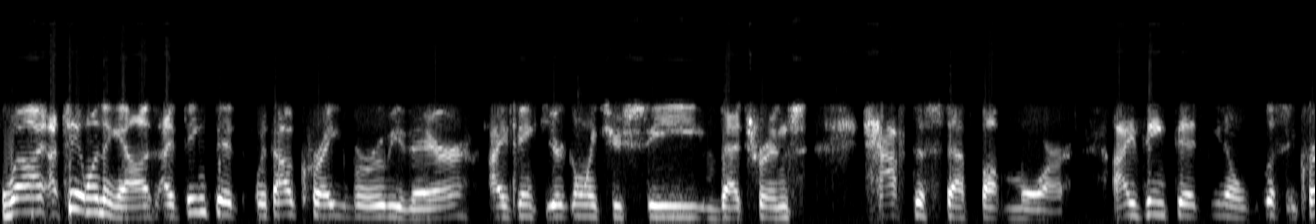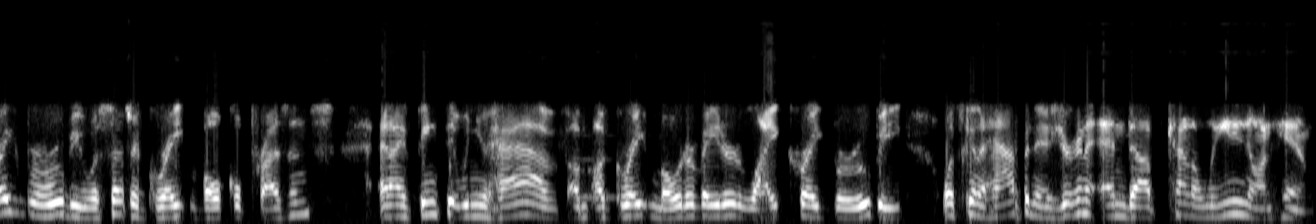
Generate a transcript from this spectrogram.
Well, I, will tell you one thing, Alex. I think that without Craig Berube there, I think you're going to see veterans have to step up more. I think that, you know, listen, Craig Berube was such a great vocal presence. And I think that when you have a, a great motivator like Craig Berube, what's going to happen is you're going to end up kind of leaning on him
